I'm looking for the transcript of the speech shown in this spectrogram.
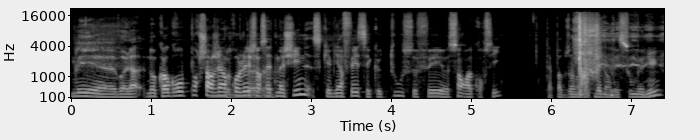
Mais euh, voilà, donc en gros pour charger un projet sur cette machine, ce qui est bien fait c'est que tout se fait sans raccourci, t'as pas besoin de rentrer dans des sous-menus.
